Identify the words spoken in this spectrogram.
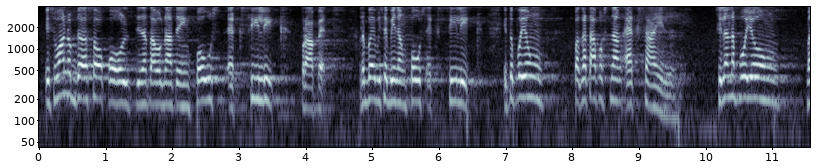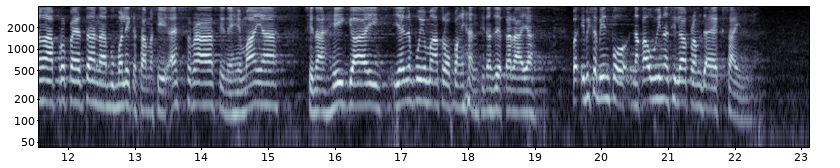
is one of the so-called tinatawag nating post-exilic prophets. Ano ba ibig sabihin ng post-exilic? Ito po yung pagkatapos ng exile. Sila na po yung mga propeta na bumalik kasama si Ezra, si Nehemiah, si Haggai, yan po yung mga tropang yan, si Zechariah. Ibig sabihin po, nakauwi na sila from the exile.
